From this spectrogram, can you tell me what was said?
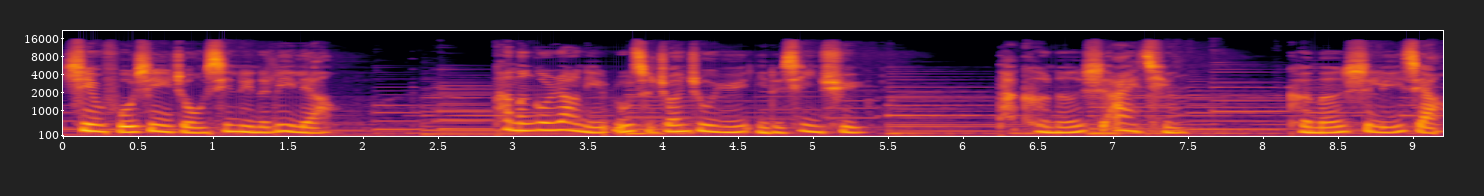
幸福是一种心灵的力量，它能够让你如此专注于你的兴趣。它可能是爱情，可能是理想，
